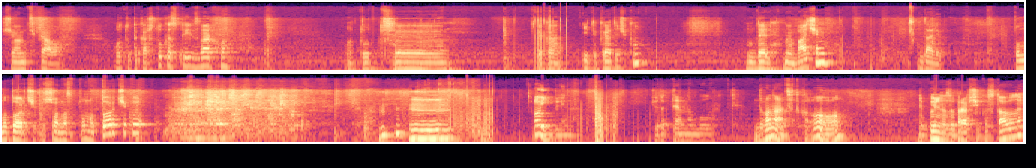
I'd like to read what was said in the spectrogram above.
Що вам цікаво? От тут така штука стоїть зверху. Отут е, така етикеточка. Модель ми бачимо. Далі. По моторчику. Що в нас по моторчику? Ой, блін. Що так темно було? 12. Ого. Непильно заправщик поставили.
